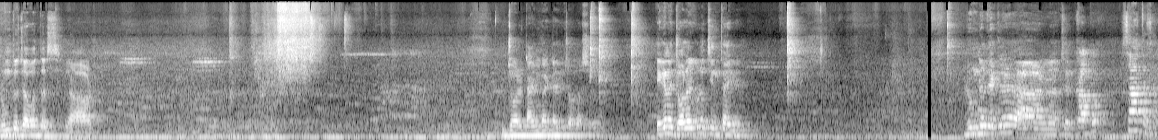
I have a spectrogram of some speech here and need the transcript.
রুম তো জবরদস্ত, আর जल टाइम বাই टाइम जल आसने जलर को কোনো চিন্তাই নেই। रूमडे देख ले और काप सात हज़ार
